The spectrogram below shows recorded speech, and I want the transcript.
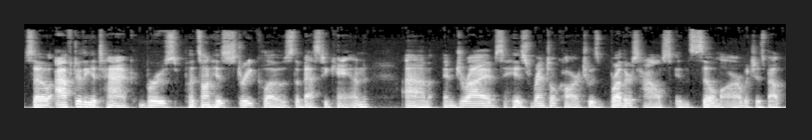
So after the attack, Bruce puts on his street clothes the best he can um, and drives his rental car to his brother's house in Sylmar, which is about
